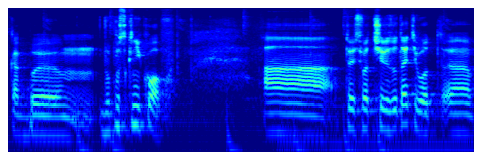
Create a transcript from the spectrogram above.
как бы выпускников. А, то есть вот через вот эти вот э,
